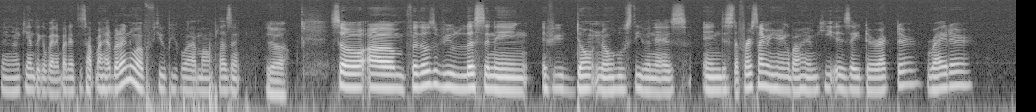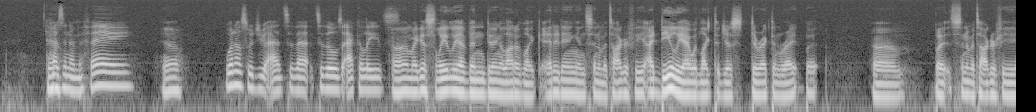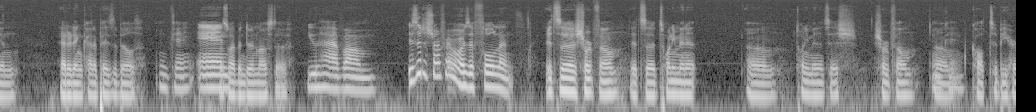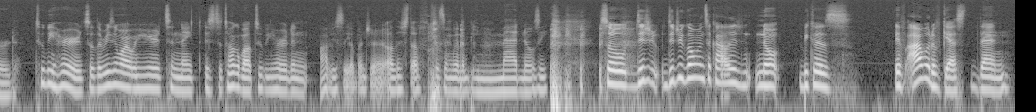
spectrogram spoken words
Dang, I can't think of anybody at the top of my head, but I know a few people at Mount Pleasant. Yeah, So, um, for those of you listening, if you don't know who Steven is, and this is the first time you're hearing about him, he is a director, writer, Yeah. has an MFA. yeah. What else would you add to that, to those accolades? Um, I guess lately I've been doing a lot of like editing and cinematography. Ideally, I would like to just direct and write, but um, but cinematography and editing kind of pays the bills. okay. And that's what I've been doing most of. you have, um, is it a short film or is it full length? It's a short film. It's a 20 minute um, 20 minutes ish short film um, Okay. called To Be Heard. To be heard. So the reason why we're here tonight is to talk about to be heard and obviously a bunch of other stuff because I'm gonna be mad nosy. So did you did you go into college? No, because if I would have guessed then,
